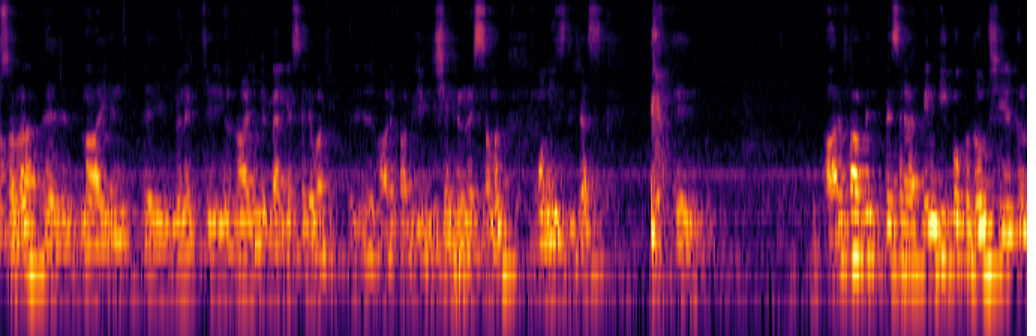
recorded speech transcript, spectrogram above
Sonra e, Nail'in e, yönettiği, Nail'in bir belgeseli var. E, Arif abiyle ilgili şehrin ressamı. Onu izleyeceğiz. E, Arif abi mesela benim ilk okuduğum şiirden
